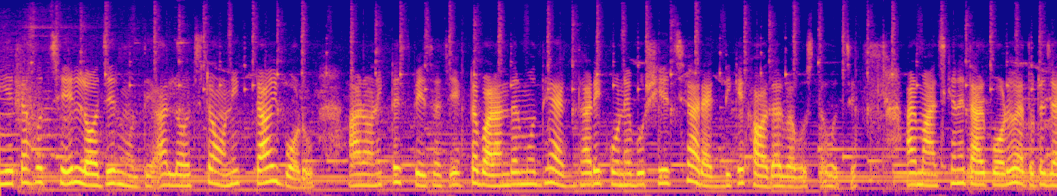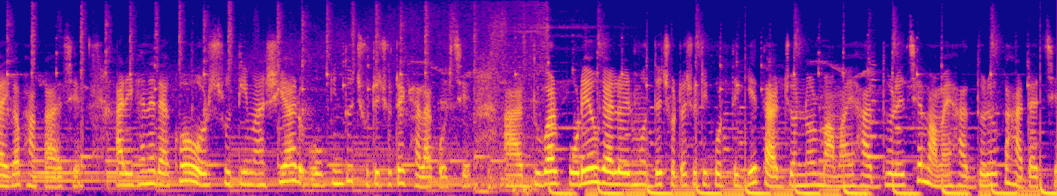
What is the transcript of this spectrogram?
বিয়েটা হচ্ছে লজের মধ্যে, আর লজটা অনেকটাই বড়, আর অনেকটা স্পেস আছে। একটা বারান্দার মধ্যে একধারে কোণে বসিয়েছে, আর একদিকে খাওয়া দাওয়ার ব্যবস্থা হচ্ছে। আর মাঝখানে তারপরেও এতটা জায়গা ফাঁকা আছে। আর এখানে দেখো, ওর শ্রুতি মাসি আর ও কিন্তু ছুটে ছুটে খেলা করছে। আর দুবার পড়েও গেল এর মধ্যে ছোটাছুটি করতে গিয়ে, তার জন্য ওর মামায় হাত ধরেছে মামায় হাত ধরে ওকে হাঁটাচ্ছে।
